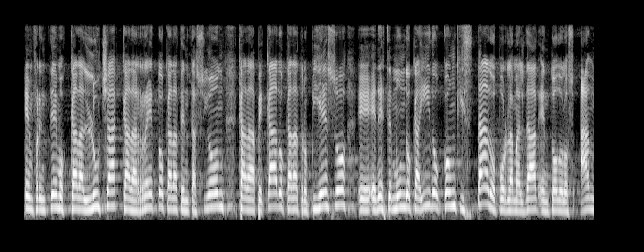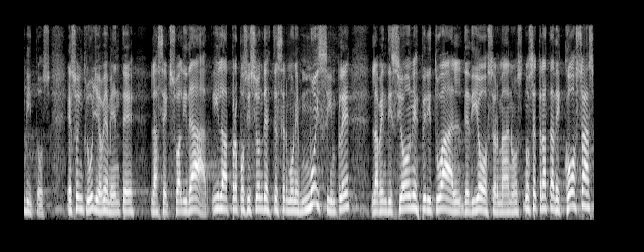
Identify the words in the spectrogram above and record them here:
enfrentemos cada lucha, cada reto, cada tentación, cada pecado, cada tropiezo eh, en este mundo caído, conquistado por la maldad en todos los ámbitos. Eso incluye obviamente la sexualidad. Y la proposición de este sermón es muy simple. La bendición espiritual de Dios, hermanos, no se trata de cosas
